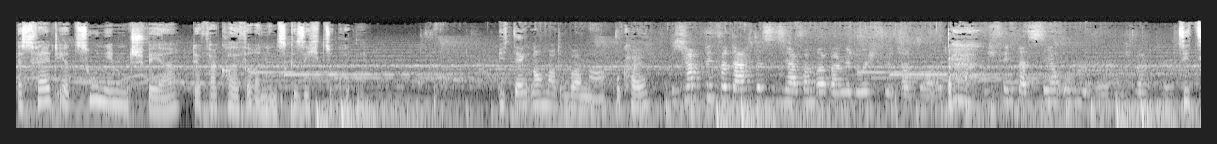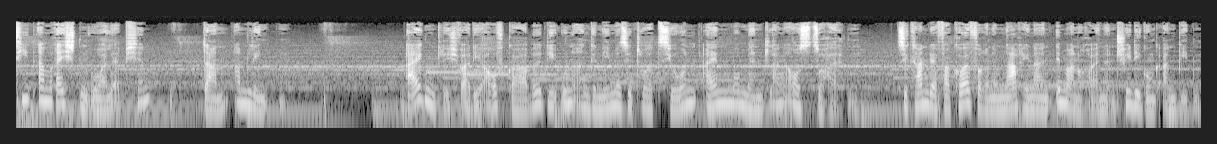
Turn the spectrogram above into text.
Es fällt ihr zunehmend schwer, der Verkäuferin ins Gesicht zu gucken. Ich denke noch mal drüber nach, okay? Ich habe den Verdacht, dass Sie sich einfach mal bei mir durchfüttern wollen. Ich finde das sehr ungewöhnlich, wirklich. Sie zieht am rechten Ohrläppchen, dann am linken. Eigentlich war die Aufgabe, die unangenehme Situation einen Moment lang auszuhalten. Sie kann der Verkäuferin im Nachhinein immer noch eine Entschädigung anbieten.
